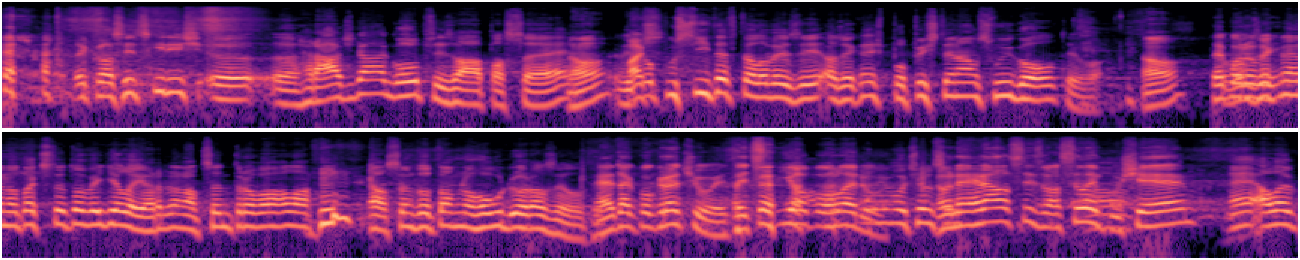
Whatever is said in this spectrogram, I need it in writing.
To je klasický, když uh, hráč dá gol při zápase, No, vy máš- to pustíte v televizi a řekneš, popište nám svůj gol, ty vole. No. To je A on podobný. řekne, no tak jste to viděli, Jarda nacentroval a já jsem to tam nohou dorazil. Ty. Ne, tak pokračuj. Teď z tvýho pohledu. Nevím, No jsem- nehrál si s Vasilem Kušejem, Ne, ale uh,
